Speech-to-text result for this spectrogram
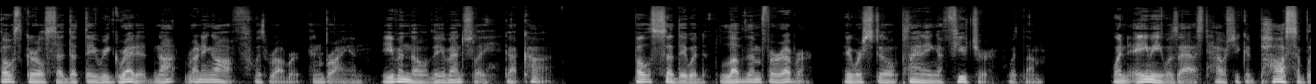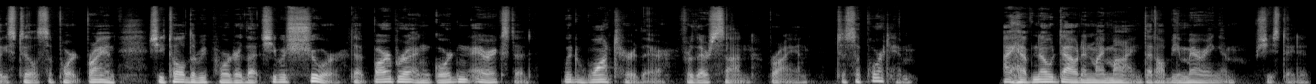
both girls said that they regretted not running off with Robert and Brian, even though they eventually got caught. Both said they would love them forever. They were still planning a future with them. When Amy was asked how she could possibly still support Brian, she told the reporter that she was sure that Barbara and Gordon Erikstad would want her there for their son, Brian, to support him. I have no doubt in my mind that I'll be marrying him, she stated.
